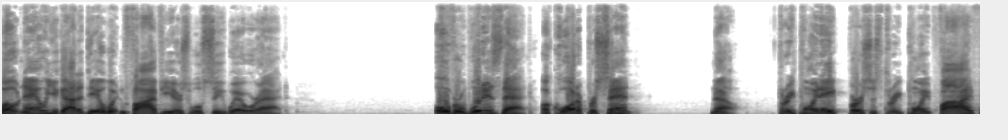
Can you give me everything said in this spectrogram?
Well, now you got to deal with in five years. We'll see where we're at. Over what is that? A quarter percent? No. 3.8 versus 3.5?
